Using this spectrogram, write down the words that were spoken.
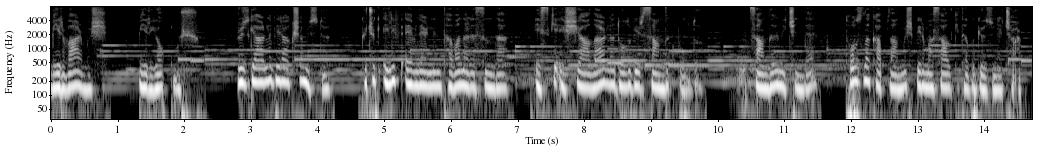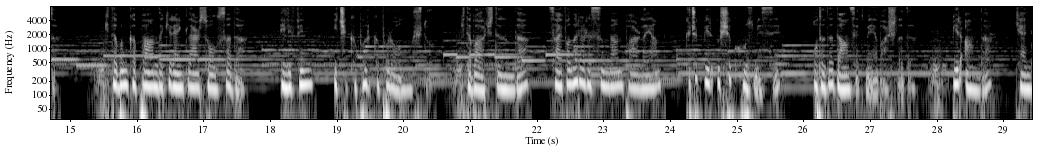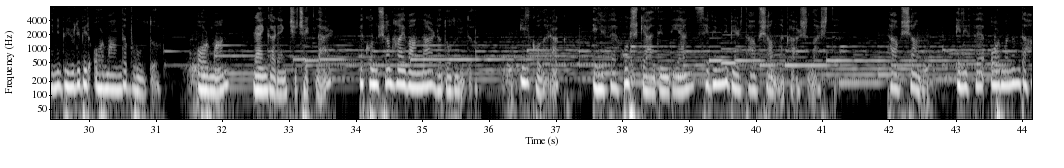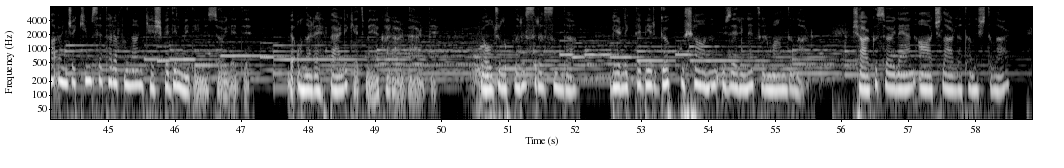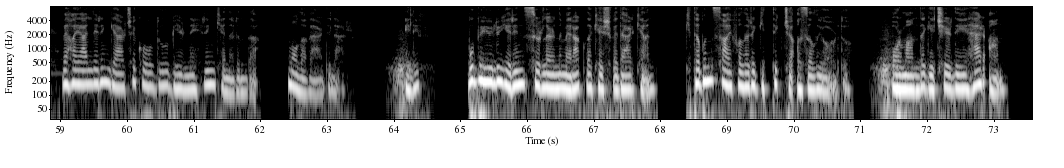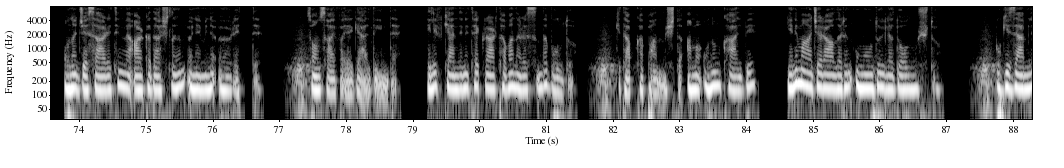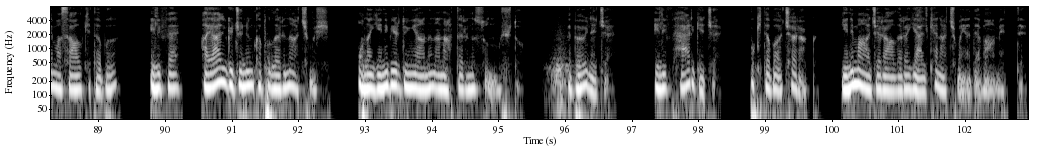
Bir varmış, bir yokmuş. Rüzgarlı bir akşamüstü, küçük Elif evlerinin tavan arasında eski eşyalarla dolu bir sandık buldu. Sandığın içinde tozla kaplanmış bir masal kitabı gözüne çarptı. Kitabın kapağındaki renkler solsa da Elif'in içi kıpır kıpır olmuştu. Kitabı açtığında sayfalar arasından parlayan küçük bir ışık huzmesi odada dans etmeye başladı. Bir anda kendini büyülü bir ormanda buldu. Orman rengarenk çiçekler ve konuşan hayvanlarla doluydu. İlk olarak Elif'e hoş geldin diyen sevimli bir tavşanla karşılaştı. Tavşan, Elif'e ormanın daha önce kimse tarafından keşfedilmediğini söyledi ve ona rehberlik etmeye karar verdi. Yolculukları sırasında birlikte bir gök kuşağının üzerine tırmandılar. Şarkı söyleyen ağaçlarla tanıştılar ve hayallerin gerçek olduğu bir nehrin kenarında mola verdiler. Elif, bu büyülü yerin sırlarını merakla keşfederken kitabın sayfaları gittikçe azalıyordu. Ormanda geçirdiği her an ona cesaretin ve arkadaşlığın önemini öğretti. Son sayfaya geldiğinde Elif kendini tekrar tavan arasında buldu. Kitap kapanmıştı ama onun kalbi yeni maceraların umuduyla dolmuştu. Bu gizemli masal kitabı Elif'e hayal gücünün kapılarını açmış, ona yeni bir dünyanın anahtarını sunmuştu. Ve böylece Elif her gece bu kitabı açarak yeni maceralara yelken açmaya devam etti.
